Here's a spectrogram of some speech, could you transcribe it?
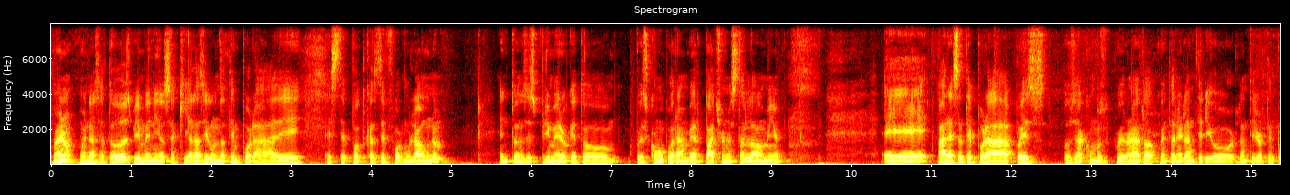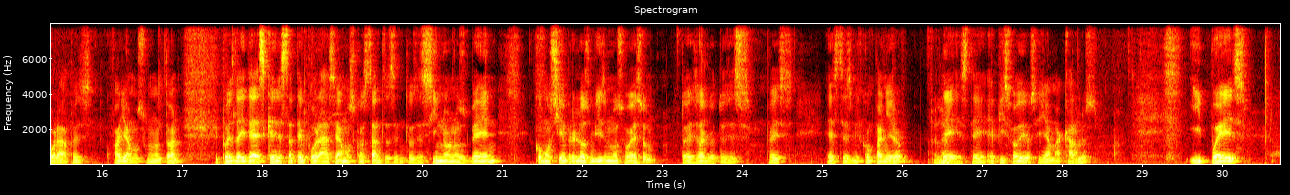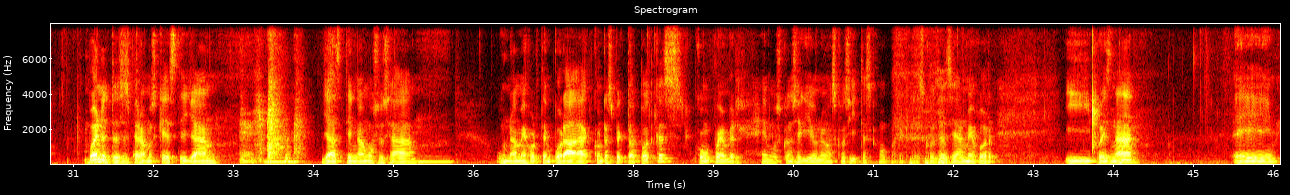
Bueno, buenas a todos, bienvenidos aquí a la segunda temporada de este podcast de Fórmula 1. Entonces, primero que todo, pues como podrán ver, Pacho no está al lado mío. Eh, para esta temporada, pues, o sea, como se pudieron haber dado cuenta en el anterior, la anterior temporada, pues fallamos un montón. Y pues la idea es que en esta temporada seamos constantes. Entonces, si no nos ven como siempre los mismos o eso, entonces algo. Entonces, pues, este es mi compañero de este episodio, se llama Carlos. Y pues, bueno, entonces esperamos que este ya, ya tengamos, o sea, una mejor temporada con respecto al podcast. Como pueden ver, hemos conseguido nuevas cositas como para que las cosas sean mejor. Y pues nada, eh,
